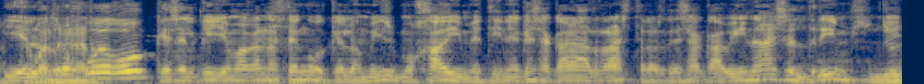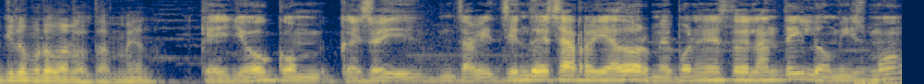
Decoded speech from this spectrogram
Y el otro juego, que es el que yo más ganas tengo, que lo mismo, Javi, me tiene que sacar a rastras de esa cabina, es el Dreams. Yo quiero probarlo también. Que yo, con- que soy, siendo desarrollador, me ponen esto delante y lo mismo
